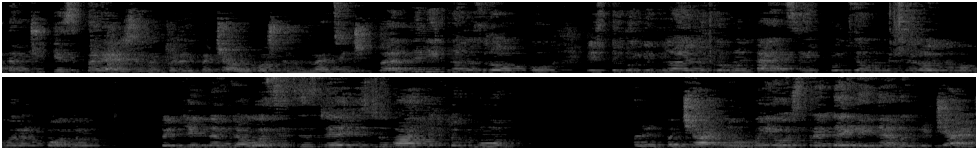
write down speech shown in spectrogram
Адамчуки збережжя. Ми передбачали кошти на 24 рік на розробку містобудівної документації по цьому міжнародному переходу. Тоді не вдалося це зреалізувати, тому передбачаю, ну, ми його стратегії не виключаємо,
